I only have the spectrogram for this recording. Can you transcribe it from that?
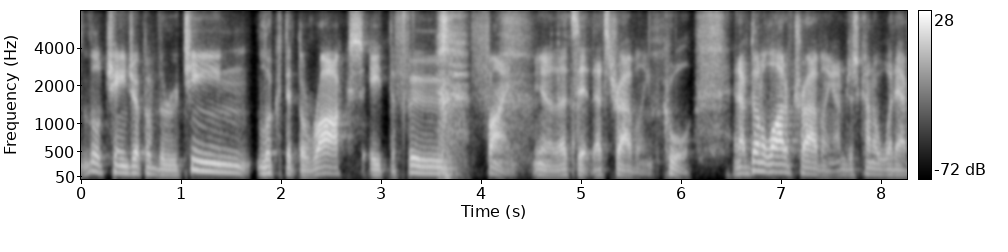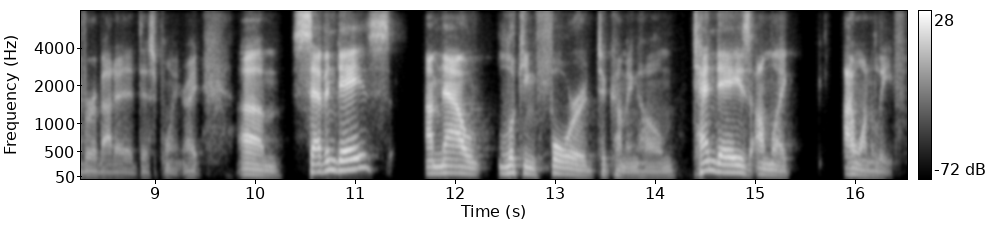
little change up of the routine looked at the rocks ate the food fine. You know that's it that's traveling. Cool. And i've done a lot of traveling. I'm just kind of whatever about it at this point right? Um, seven days i'm now looking forward to coming home. 10 days i'm like I want to leave.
